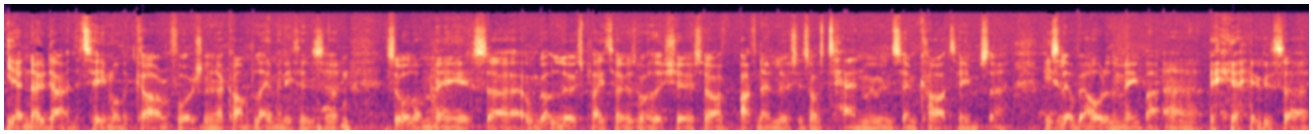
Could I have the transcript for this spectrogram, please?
Yeah, no doubt in the team or the car. Unfortunately, I can't blame anything. So it's all on me. It's uh, we've got Lewis Plato as well this year. So I've, I've known Lewis since I was ten. We were in the same kart team. So he's a little bit older than me, but uh, yeah, it was. Uh,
